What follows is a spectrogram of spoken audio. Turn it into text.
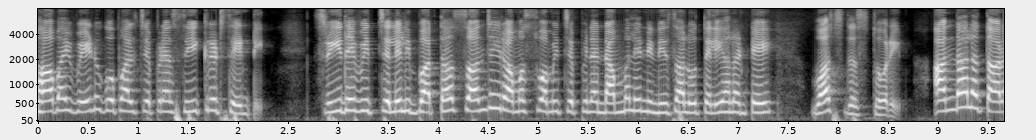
బాబాయ్ వేణుగోపాల్ చెప్పిన సీక్రెట్స్ ఏంటి? శ్రీదేవి చెల్లెలి భర్త సంజయ్ రామస్వామి చెప్పిన నమ్మలేని నిజాలు తెలియాలంటే వాచ్ ద స్టోరీ అందాల తార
